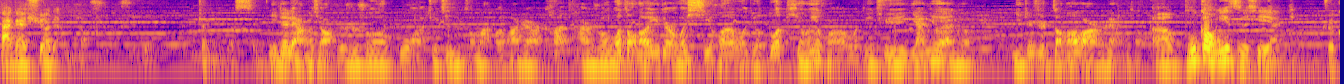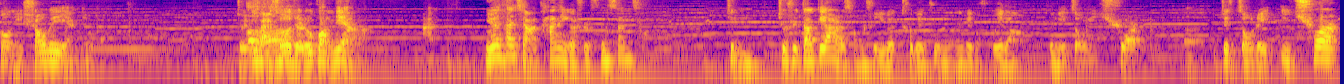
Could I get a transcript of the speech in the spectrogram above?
大概需要两个小时的时间，这么一个寺庙。你这两个小时是说我就进去走马观花这样看，还是说我走到一个地儿我喜欢我就多停一会儿，我就去研究研究？你这是怎么玩？是两个小时？呃，不够你仔细研究，只够你稍微研究的，就是你把所有地儿都逛遍了，哎，因为他想他那个是分三层，就、嗯就是到第二层是一个特别著名的这个回廊，就你走一圈儿，呃，这走这一圈儿，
